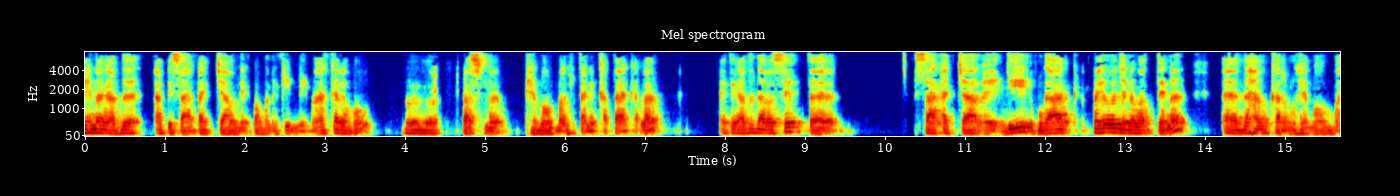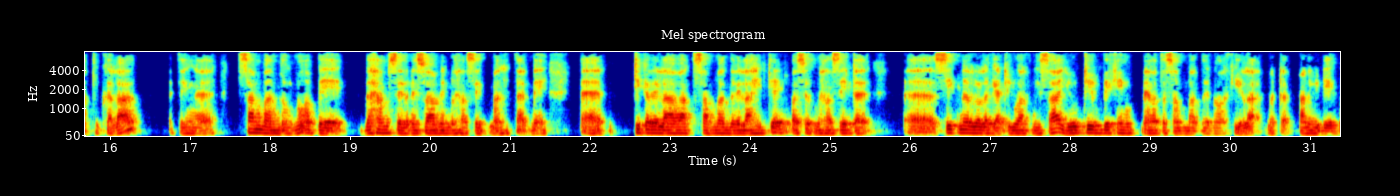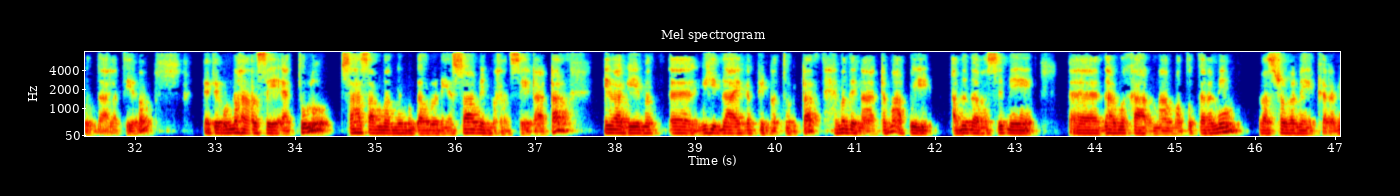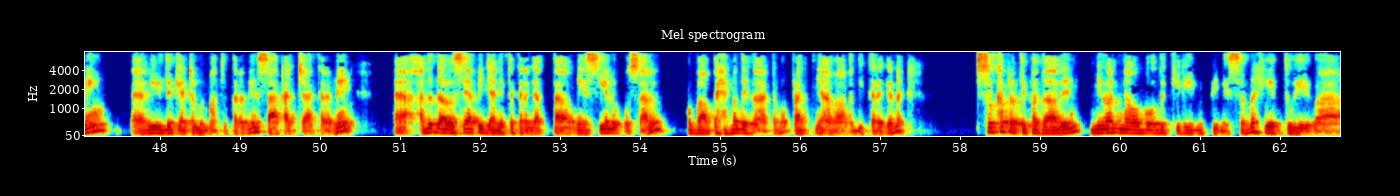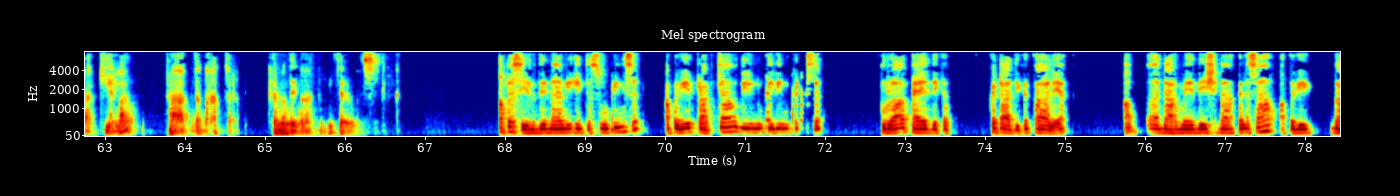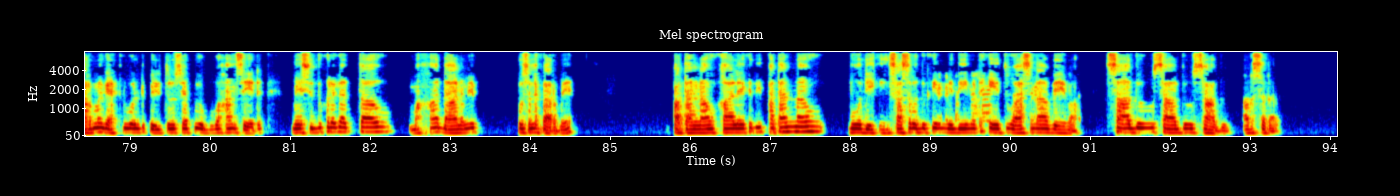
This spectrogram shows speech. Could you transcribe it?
එහෙනම් අද අපි සාකච්ඡාව මේ පමණකින් නිමා කරමු. ප්‍රශ්න හැමෝම මම හිතන්නේ කතා කළා. ඉතින් අද දවසෙත් සාකච්ඡාවේදී හුඟා ප්‍රයෝජනවත් වෙන දහම් කරුණු හැමෝම මතු කළා. ඉතින් සම්බන්ධ වුණු අපේ දහම් සෙවණේ ස්වාමීන් වහන්සේත් මම හිතන්නේ ටික වෙලාවක් සම්බන්ධ වෙලා හිටියා. ඊට පස්සේ උන්වහන්සේට සිග්නල් වල ගැටලුවක් නිසා YouTube එකෙන් නැවත සම්බන්ධ වෙනවා කියලා මට පණිවිඩයකුත් දාලා තියෙනවා. ඉතින් උන්වහන්සේ ඇතුළු සහ සම්බන්ධ වුණු ගෞරවනීය ස්වාමීන් වහන්සේටත් ඒ වගේම විහිදායක පින්වතුන්ටත් හැම දිනාටම අපි අද දවසේ මේ ධර්ම කාරණා මතු කරමින් ශ්‍රවණය කරමින් විවිධ ගැටලු මතු කරමින් සාකච්ඡා කරමින් අද දවසේ අපි ජනිත කරගත්තා මේ සියලු කුසල් ඔබ අප හැම දිනාටම ප්‍රඥාව අවදි කරගෙන සුඛ ප්‍රතිපදාවෙන් නිවන් අවබෝධ කිරීම පිණිසම හේතු වේවා කියලා ප්‍රාර්ථනා කරමි. හැම දිනාටම විතරවස්. අප සියලු දෙනාගේ හිත සූපින්ස අපගේ ප්‍රඥාව දියුණු කිරීම පිණිස පුරා පැය දෙකකට අධික කාලයක් ධර්මයේ දේශනා කළ සහ අපගේ ධර්ම ගැටළු වලට පිළිතුරු සැපුව ඔබ වහන්සේට මේ සිදු කරගත්තා වූ මහා දානමය කුසල කර්මය පතන්නා වූ කාලයකදී පතන්නා වූ බෝධියකින් සසර දුකින් මිදීමට හේතු වාසනා වේවා. සාදු සාදු සාදු. අවසරයි.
